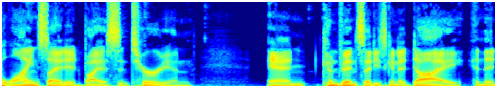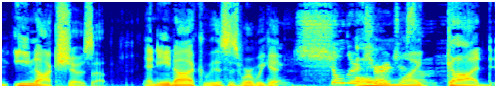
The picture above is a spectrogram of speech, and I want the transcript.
blindsided by a centurion and convinced that he's going to die. And then Enoch shows up, and Enoch. This is where we get. and shoulder Oh charges my him. God,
